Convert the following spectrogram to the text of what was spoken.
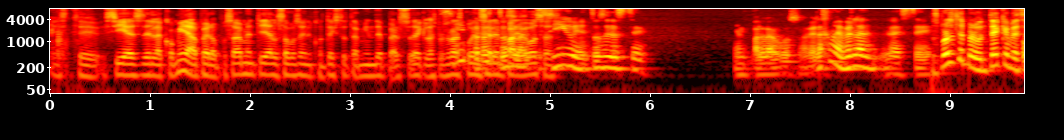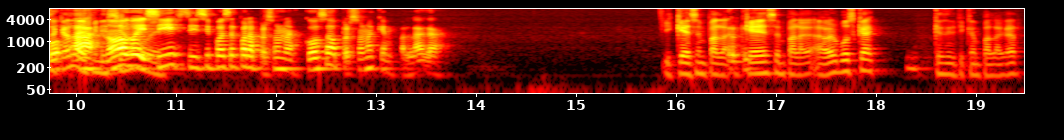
este, sí es de la comida, pero pues obviamente ya lo estamos en el contexto también de, de que las personas Sí, pueden ser entonces- empalagosas. Sí, güey, entonces, este, empalagoso. A ver, déjame ver la, este... Pues por eso te pregunté que me Oh, sacas la ah, definición. no, güey, sí, sí, sí puede ser para persona, cosa o persona que empalaga. ¿Y qué es empalagar? Que- ¿Qué es empalagar? A ver, busca qué significa empalagar.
